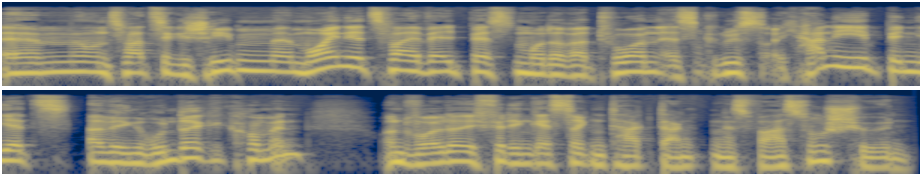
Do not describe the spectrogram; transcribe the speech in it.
Ähm, und zwar hat sie geschrieben, Moin ihr zwei weltbesten Moderatoren, es grüßt euch Hanni, bin jetzt ein wenig runtergekommen und wollte euch für den gestrigen Tag danken. Es war so schön.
